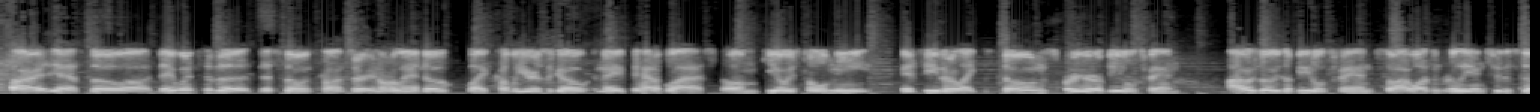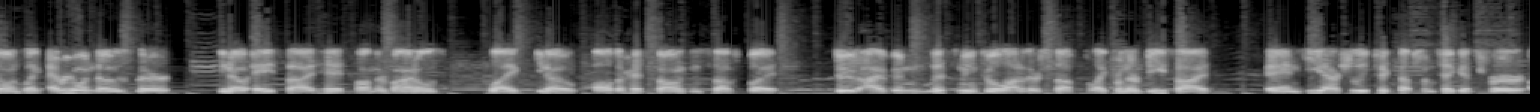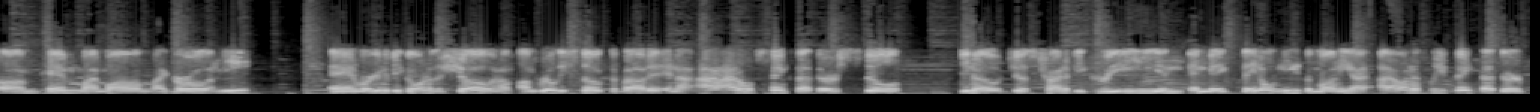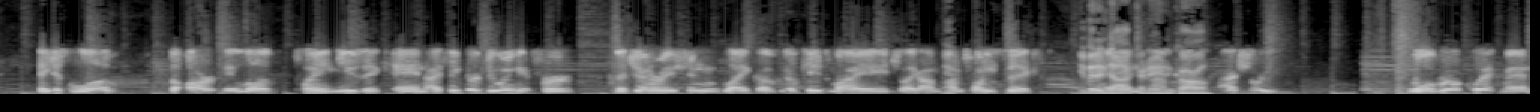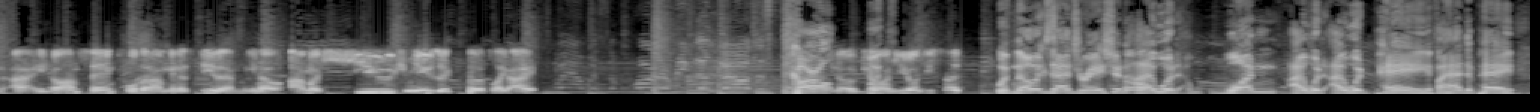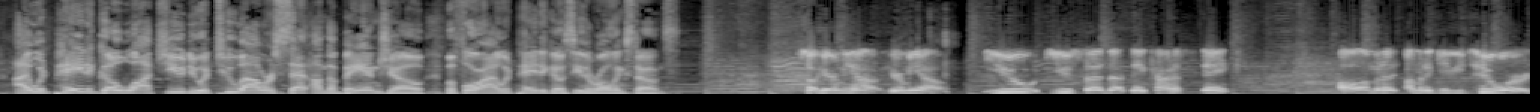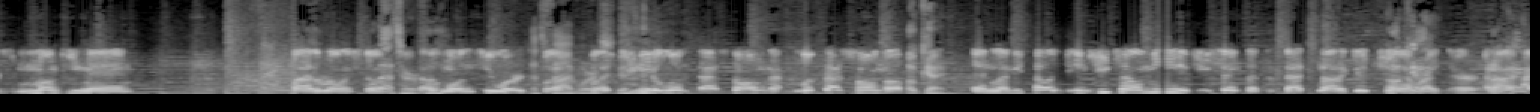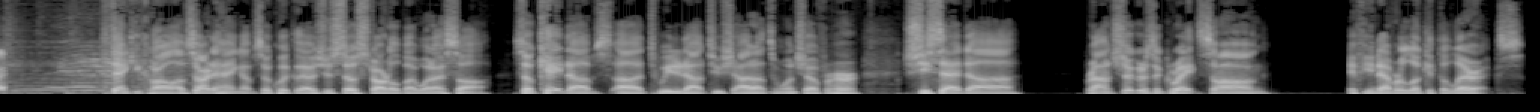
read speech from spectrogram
All right, yeah. So uh, they went to the the Stones concert in Orlando like a couple years ago, and they, they had a blast. Um, he always told me it's either like the Stones or you're a Beatles fan. I was always a Beatles fan, so I wasn't really into the Stones. Like everyone knows their, you know, A side hits on their vinyls, like you know all their hit songs and stuff. But dude, I've been listening to a lot of their stuff like from their B side, and he actually picked up some tickets for um, him, my mom, my girl, and me and we're going to be going to the show, and I'm, I'm really stoked about it. And I, I don't think that they're still, you know, just trying to be greedy and, and make. They don't need the money. I, I honestly think that they're they just love the art. They love playing music, and I think they're doing it for the generation like of, of kids my age. Like I'm I'm 26. You've been indoctrinated, Carl. Actually. Well, real quick, man. I, you know, I'm thankful that I'm going to see them. You know, I'm a huge music buff. Like I, Carl, you know, John. with, You know, you said with no exaggeration, Go I would one. I would. I would pay if I had to pay. I would pay to go watch you do a two-hour set on the banjo before I would pay to go see the Rolling Stones. So hear me out. Hear me out. You you said that they kind of stink. All I'm gonna I'm gonna give you two words: Monkey Man by the Rolling Stones. Well, that's That was more than two words. That's but, five words. But you need to look that song look that song up, Okay. and let me tell you. You tell me if you think that that's not a good jam Okay. right there. And I, I Thank you, Carl. I'm sorry to hang up so quickly. I was just so startled by what I saw. So K Dubs uh, tweeted out two shout outs in one show for her. She said, uh, Brown is a great song if you never look at the lyrics.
